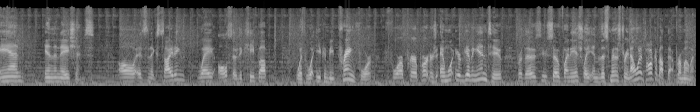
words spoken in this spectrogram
and in the nations. Oh, it's an exciting way also to keep up with what you can be praying for for our prayer partners and what you're giving into for those who sow financially into this ministry. And I want to talk about that for a moment.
